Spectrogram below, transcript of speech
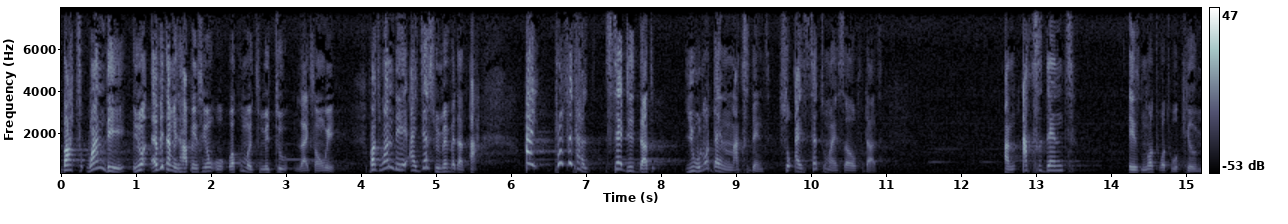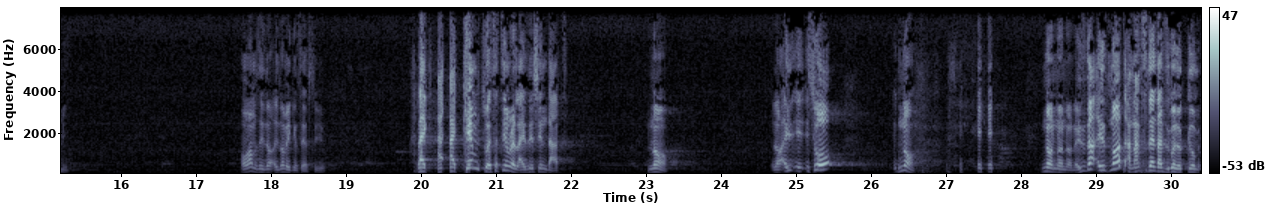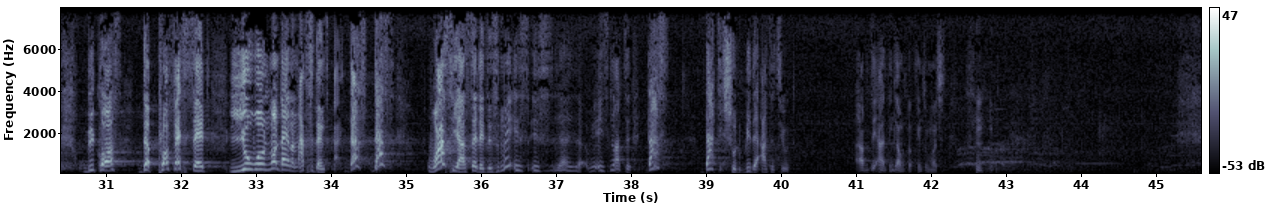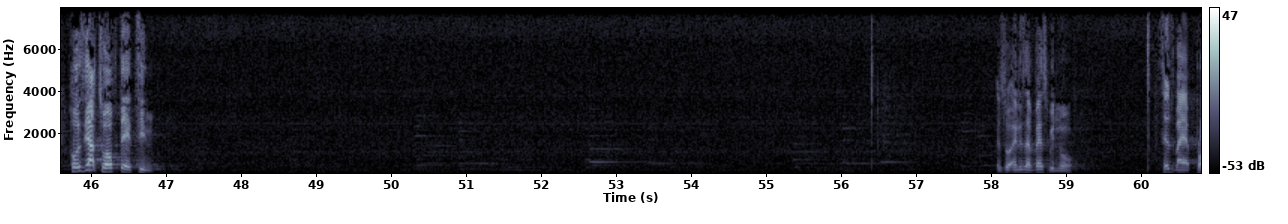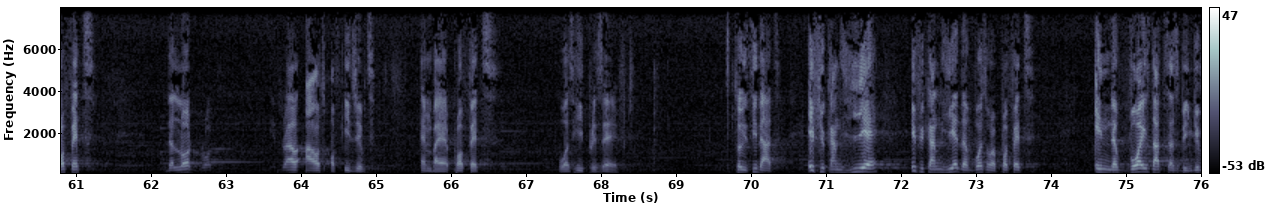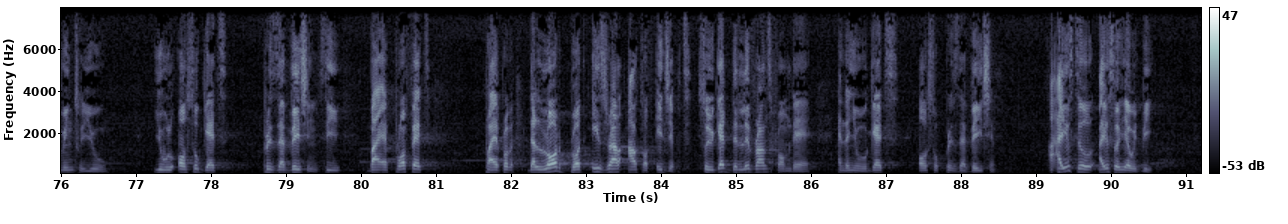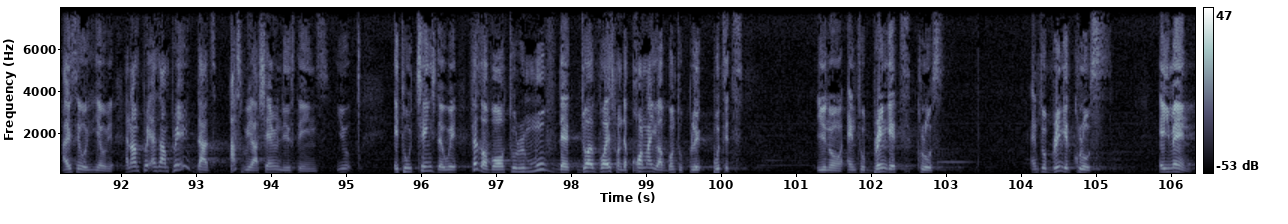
But one day, you know, every time it happens, you know, welcome to me too, like some way. But one day, I just remember that, ah, I, prophet had said it that you will not die in an accident. So I said to myself that an accident is not what will kill me. Or I'm saying it's not making sense to you. Like I, I came to a certain realization that no, no, it, it, so no, no, no, no, no. It's not. It's not an accident that's going to kill me because the prophet said you will not die in an accident. That's that's once he has said it, it's, it's, it's, it's not. That's that should be the attitude. I'm th- I think I'm talking too much. Hosea 12 13. So, and it's a verse we know. It says, By a prophet, the Lord brought Israel out of Egypt, and by a prophet was he preserved. So you see that if you can hear, if you can hear the voice of a prophet in the voice that has been given to you, you will also get preservation. See, by a prophet, by a prophet, the Lord brought Israel out of Egypt. So you get deliverance from there, and then you will get also preservation. Are you still, are you still here with me? Are you still here with me? And I'm, pray, I'm praying that as we are sharing these things, you, it will change the way. First of all, to remove the joy voice from the corner you are going to play, put it, you know, and to bring it close. And to bring it close. Amen.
